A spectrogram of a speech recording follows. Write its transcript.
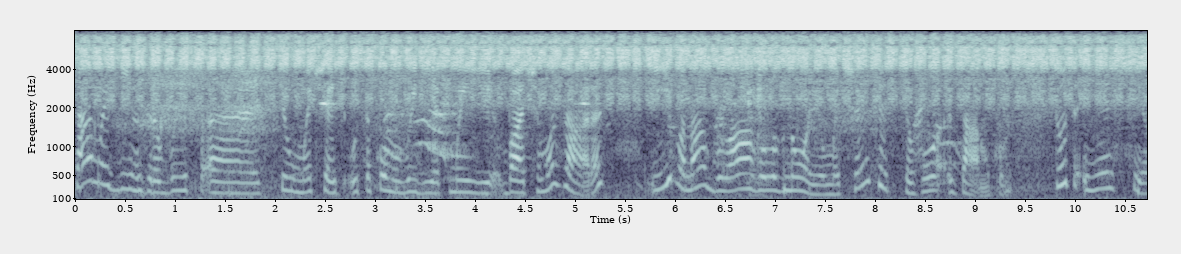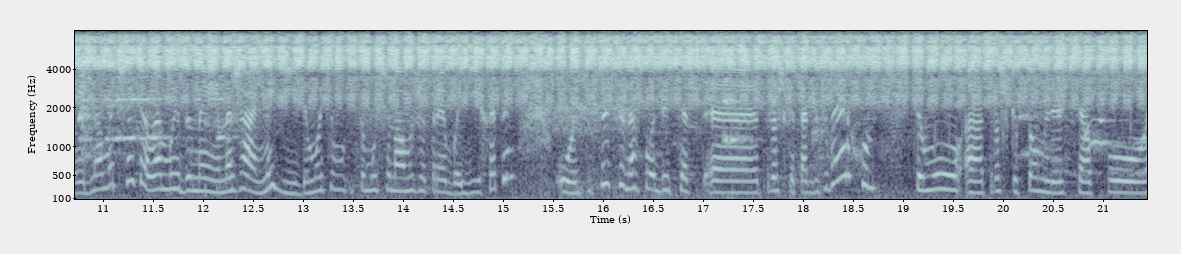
саме він зробив е, цю мечеть у такому виді, як ми її бачимо зараз, і вона була головною мечетю цього замку. Тут є ще одна мечеть, але ми до неї, на жаль, не їдемо, тому- що нам вже треба їхати. Ось це знаходиться е, трошки так зверху, тому е, трошки втомлююся по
